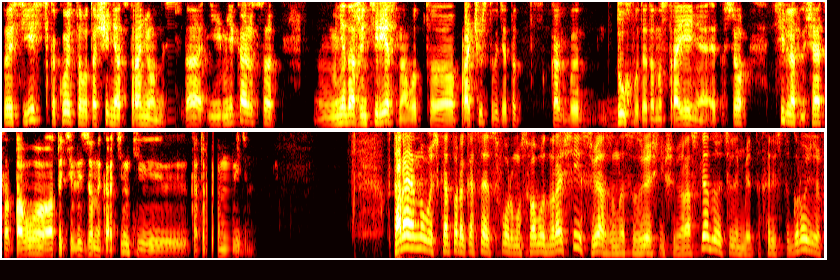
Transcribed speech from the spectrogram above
То есть есть какое-то вот ощущение отстраненности. Да? И мне кажется, мне даже интересно вот прочувствовать этот как бы дух, вот это настроение, это все сильно отличается от того, от той телевизионной картинки, которую мы видим. Вторая новость, которая касается форума «Свободной России», связана с известнейшими расследователями. Это Христо Грозев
